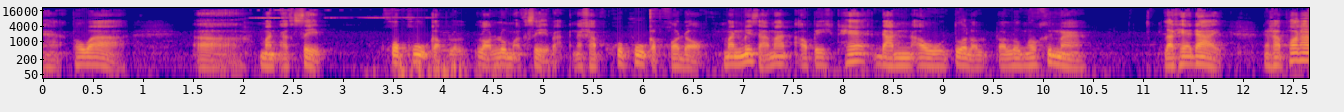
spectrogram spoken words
นะฮะเพราะว่าอ่ามันอักเสบควบคู่กับหลอดลมอักเสบอะนะครับควบคู่กับคอดอก มันไม่สามารถเอาไปแทะดันเอาตัวหลอดหลอดลมเขาขึ้นมาล้วแทะได้นะครับเพราะถ้า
